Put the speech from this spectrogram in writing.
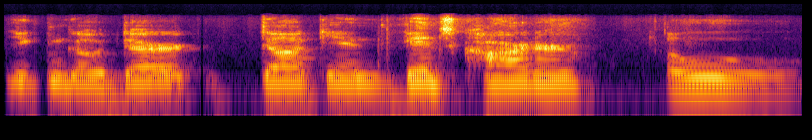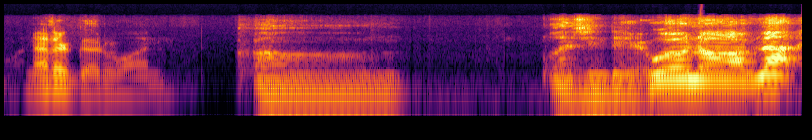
you can go Dirk, Duncan, Vince Carter, Ooh, another good one. um, legendary. Well, no, not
